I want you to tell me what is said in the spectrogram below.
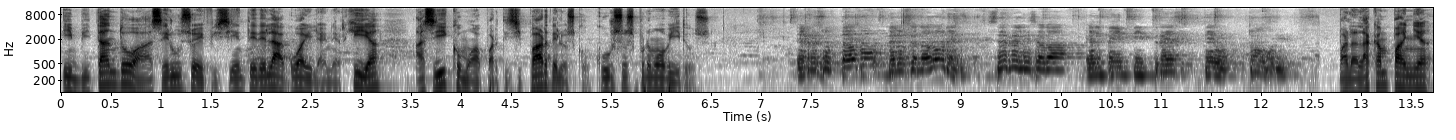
invitando a hacer uso eficiente del agua y la energía, así como a participar de los concursos promovidos. El resultado de los ganadores se realizará el 23 de octubre. Para la campaña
